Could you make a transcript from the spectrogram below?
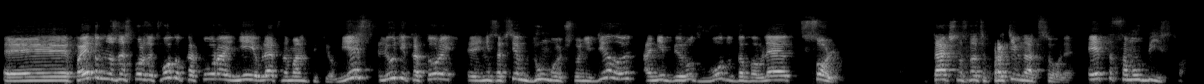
Поэтому нужно использовать воду, которая не является нормальным питьем. Есть люди, которые не совсем думают, что они делают, они берут воду, добавляют соль. Так что становится противно от соли. Это самоубийство.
